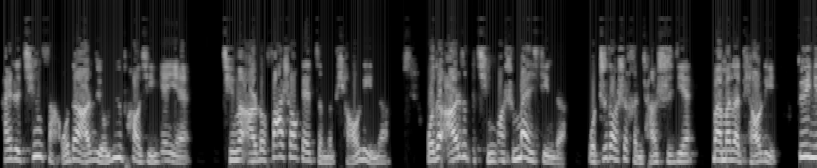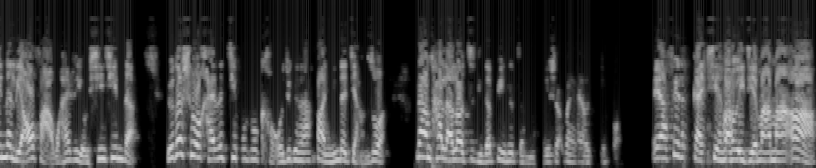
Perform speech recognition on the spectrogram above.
还是清嗓。我的儿子有滤泡型咽炎，请问耳朵发烧该怎么调理呢？我的儿子的情况是慢性的，我知道是很长时间，慢慢的调理。对于您的疗法，我还是有信心的。有的时候孩子记不住口，我就给他放您的讲座，让他聊聊自己的病是怎么回事，为啥要记口。哎呀，非常感谢王伟杰妈妈啊！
